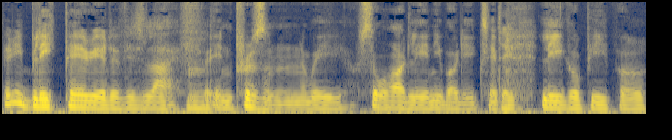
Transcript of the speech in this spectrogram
very bleak period of his life Mm. in prison. We saw hardly anybody except Indeed. legal people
